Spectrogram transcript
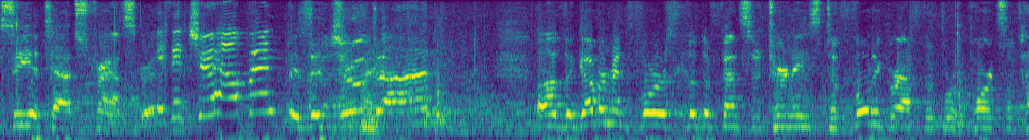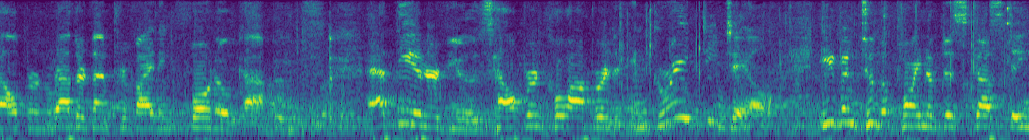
See attached transcript. Is it true, Halpern? Is it true, Don? Uh, the government forced the defense attorneys to photograph the reports of Halpern rather than providing photocopies. At the interviews, Halpern cooperated in great detail, even to the point of discussing,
